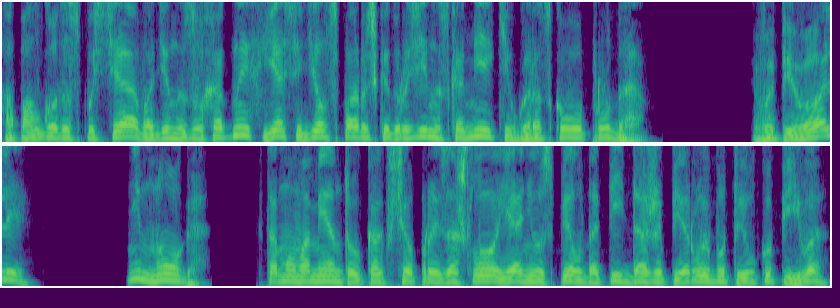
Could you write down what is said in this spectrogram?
А полгода спустя, в один из выходных, я сидел с парочкой друзей на скамейке у городского пруда. «Выпивали?» «Немного. К тому моменту, как все произошло, я не успел допить даже первую бутылку пива.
